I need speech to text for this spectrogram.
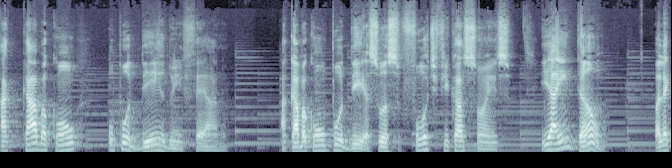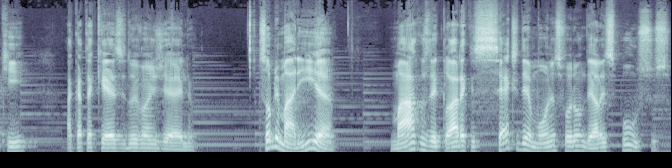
acaba com o poder do inferno, acaba com o poder, as suas fortificações. E aí então, olha aqui a catequese do Evangelho. Sobre Maria, Marcos declara que sete demônios foram dela expulsos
